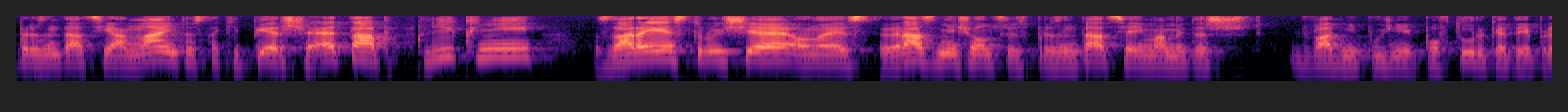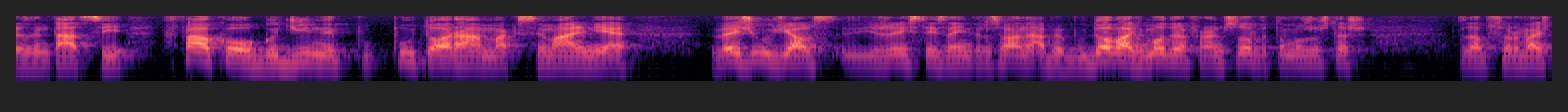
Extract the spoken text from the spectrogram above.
prezentacji online, to jest taki pierwszy etap. Kliknij, Zarejestruj się, ona jest raz w miesiącu, jest prezentacja i mamy też dwa dni później powtórkę tej prezentacji. Trwa około godziny, półtora maksymalnie. Weź udział, jeżeli jesteś zainteresowany, aby budować model franczyzowy, to możesz też zaobserwować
